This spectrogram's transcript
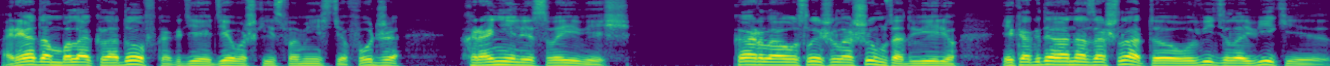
Рядом была кладовка, где девушки из поместья Фуджи хранили свои вещи. Карла услышала шум за дверью, и когда она зашла, то увидела Вики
